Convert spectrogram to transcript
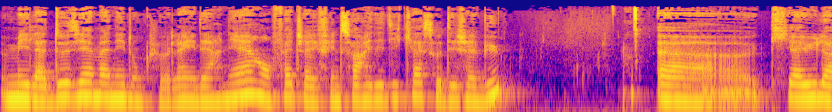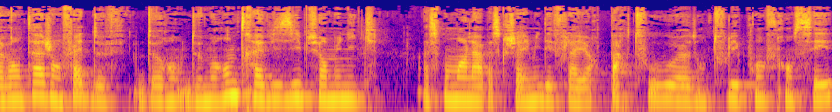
Mais la deuxième année, donc l'année dernière, en fait, j'avais fait une soirée dédicace au Déjà Bu, qui a eu l'avantage en fait de, de, me rendre très visible sur Munich à ce moment-là, parce que j'avais mis des flyers partout, dans tous les points français.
